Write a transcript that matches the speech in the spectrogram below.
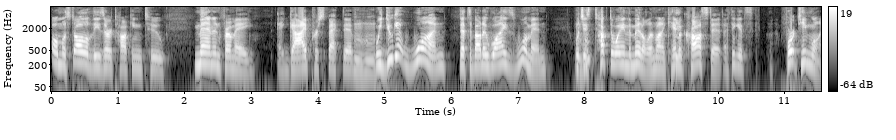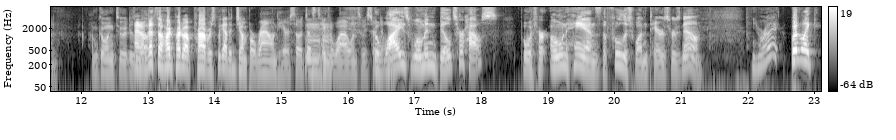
almost all of these are talking to men and from a a guy perspective. Mm-hmm. We do get one that's about a wise woman, which is mm-hmm. tucked away in the middle. And when I came across it, I think it's 14.1. I'm going to it as I know well. that's the hard part about Proverbs. We got to jump around here, so it does take a mm-hmm. while once we start. the wise woman builds her house, but with her own hands the foolish one tears hers down. You're right. but like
